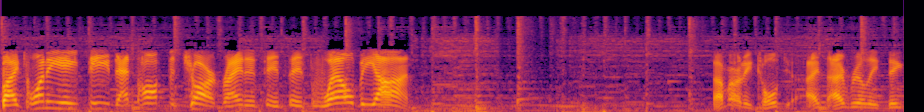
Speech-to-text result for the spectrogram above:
By 2018, that's off the chart, right? It's, it's, it's well beyond. I've already told you. I, I really think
